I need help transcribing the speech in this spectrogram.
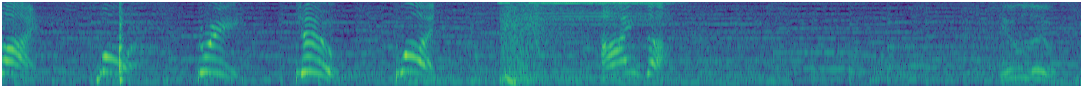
Five, four, three, two, one. Time's up. You lose.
